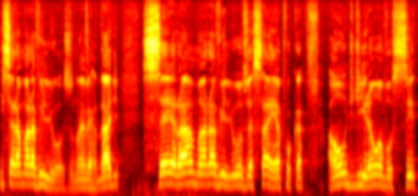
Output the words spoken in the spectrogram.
e será maravilhoso, não é verdade? Será maravilhoso essa época onde dirão a você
